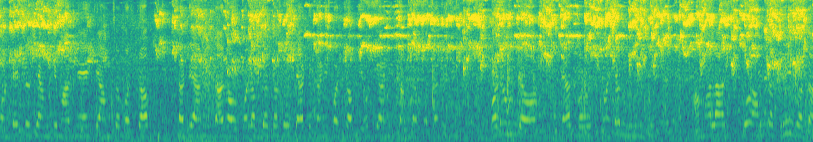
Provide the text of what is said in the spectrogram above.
कॉन्ट्रॅक्टरची आमची मागणी आहे की आमचं बसस्टॉपसाठी आम्ही जागा उपलब्ध करतो. त्या ठिकाणी बसस्टॉप योग्य आणि चांगल्या पद्धतीने बनवून द्यावा. त्याचबरोबर स्मशानभूमीची आम्हाला जो आमचा ब्रिज होता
